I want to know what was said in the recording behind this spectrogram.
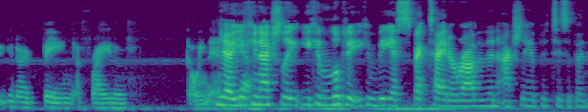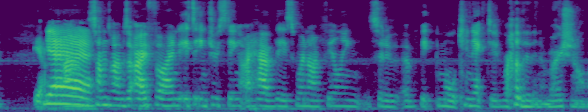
you know, being afraid of going there. Yeah, you Yeah. can actually you can look at it. You can be a spectator rather than actually a participant. Yeah. Yeah. Um, sometimes I find it's interesting. I have this when I'm feeling sort of a bit more connected rather than emotional.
